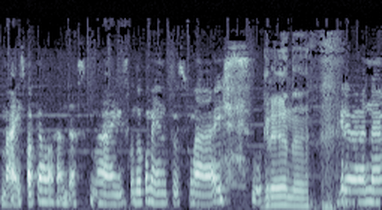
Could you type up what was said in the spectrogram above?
mais papeladas, mais documentos, mais. Grana. Grana.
